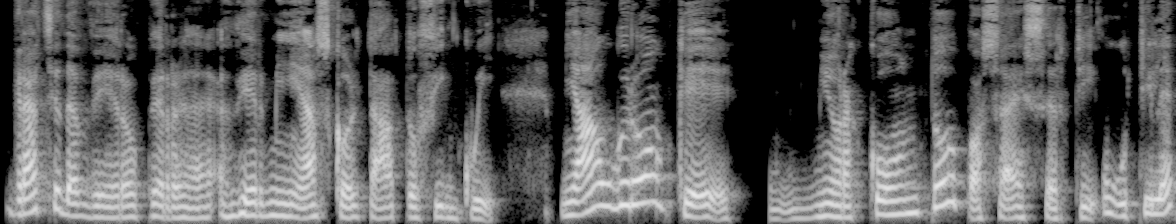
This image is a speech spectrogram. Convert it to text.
Grazie davvero per avermi ascoltato fin qui. Mi auguro che il mio racconto possa esserti utile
